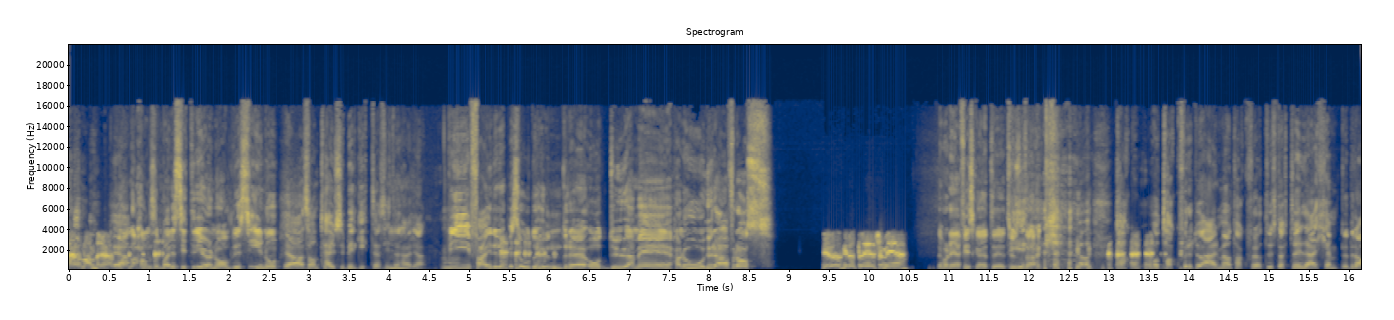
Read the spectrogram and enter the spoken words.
er han andre. Han, han som bare sitter i hjørnet og aldri sier noe. Ja, sånn tause Birgitte sitter her, ja. Vi feirer episode 100, og du er med! Hallo, hurra for oss! Jo, gratulerer så mye. Det var det jeg fiska etter. Tusen takk. takk, og takk for at du er med, og takk for at du støtter. Det er kjempebra.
